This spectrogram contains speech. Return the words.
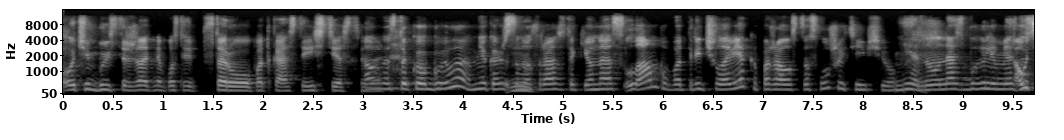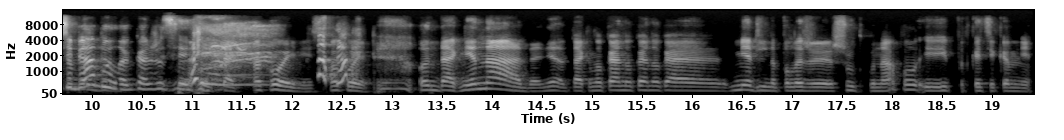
Очень быстро, желательно после второго подкаста, А у естественно. нас такое было? Мне кажется, мы Ну. сразу такие, у нас лампа по три человека, пожалуйста, слушайте и все. Не, ну у нас были между А у тебя собой, да, было, кажется? Так, спокойней, спокойней. Он так, не надо. Не... Так, ну-ка, ну-ка, ну-ка, медленно положи шутку на пол и подкати ко мне.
